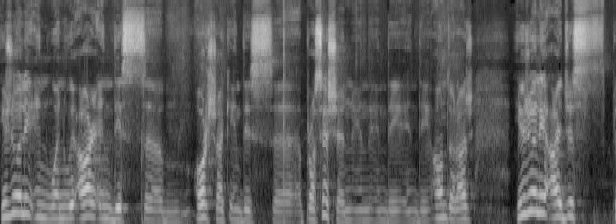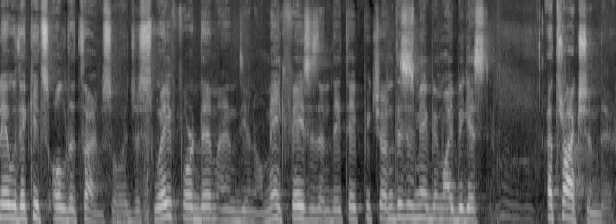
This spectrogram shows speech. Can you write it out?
usually in, when we are in this um, Orszak, in this uh, procession, in, in, the, in the entourage, usually I just play with the kids all the time. So I just wave for them and, you know, make faces and they take pictures. And this is maybe my biggest attraction there.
